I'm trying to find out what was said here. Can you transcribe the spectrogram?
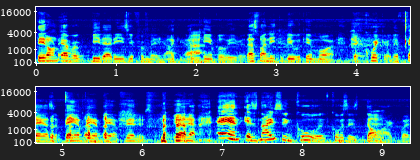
They don't ever be that easy for me. I, I Uh. can't believe it. That's why I need to be with him more. They're quicker. They're faster. Bam, bam, bam. Finish. In and, and it's nice and cool. Of course, it's dark, but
